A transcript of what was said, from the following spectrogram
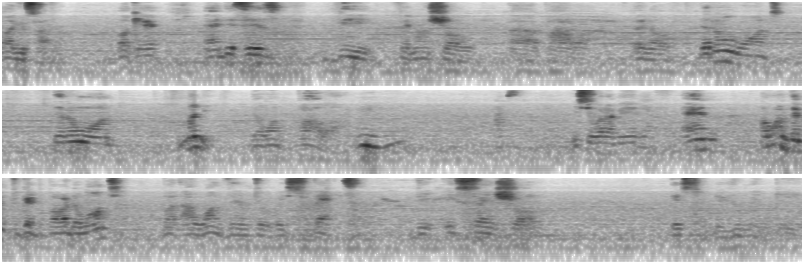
or you suffer. Okay, and this is the financial uh, power. You know, they don't want, they don't want money. They want power. Mm-hmm. Absolutely. You see what I mean? Yes. And I want them to get the power they want, but I want them to respect the essential is the human being.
